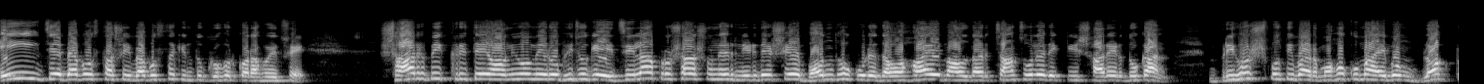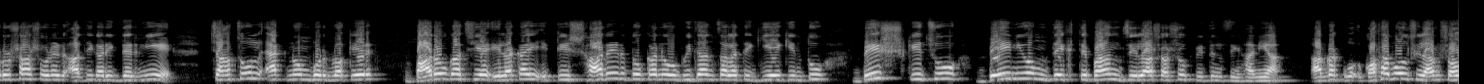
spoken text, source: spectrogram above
এই যে ব্যবস্থা, সেই ব্যবস্থা কিন্তু গ্রহণ করা হয়েছে। সার বিক্রিতে অনিয়মের অভিযোগে জেলা প্রশাসনের নির্দেশে বন্ধ করে দেওয়া হয় মালদার চাঁচলের একটি সারের দোকান। বৃহস্পতিবার মহকুমা এবং ব্লক প্রশাসনের আধিকারিকদের নিয়ে চাঁচল এক নম্বর ব্লকের বারোগাছিয়া এলাকায় একটি সারের দোকানে অভিযান চালাতে গিয়ে কিন্তু বেশ কিছু বেনিয়ম দেখতে পান জেলা শাসক নিতিন সিংহানিয়া। আমরা কথা বলছিলাম সহ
